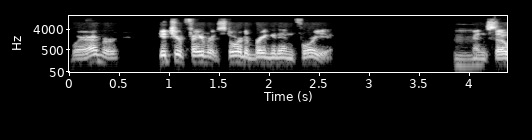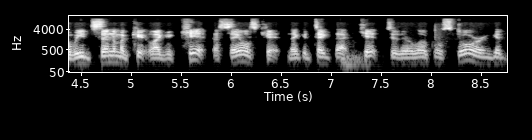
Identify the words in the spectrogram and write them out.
wherever, get your favorite store to bring it in for you. Mm-hmm. And so we'd send them a kit, like a kit, a sales kit. They could take that mm-hmm. kit to their local store and get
